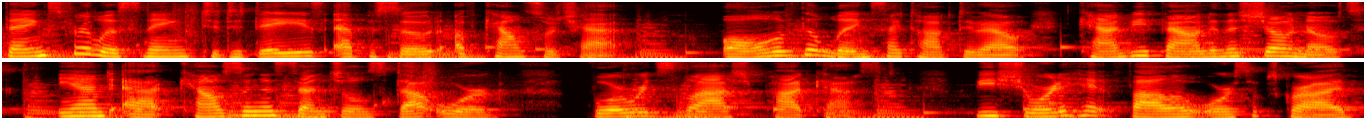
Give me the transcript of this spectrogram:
Thanks for listening to today's episode of Counselor Chat. All of the links I talked about can be found in the show notes and at counselingessentials.org forward slash podcast. Be sure to hit follow or subscribe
